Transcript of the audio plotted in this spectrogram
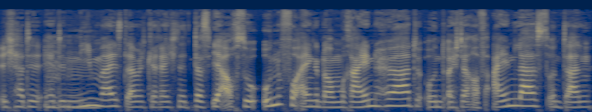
Ich hatte, hätte mm niemals damit gerechnet, dass ihr auch so unvoreingenommen reinhört und euch darauf einlasst und dann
